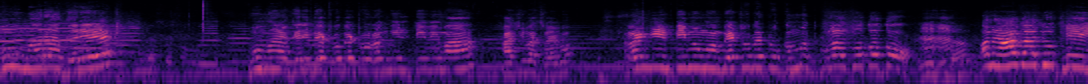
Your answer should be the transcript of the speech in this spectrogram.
હું મારા ઘરે હું મારા ઘરે બેઠો બેઠો રંગીન ટીવીમાં સાચી વાત સાહેબ રંગીન ટીવીમાં બેઠો બેઠો ગમત ગુલાલ જોતો તો અને આ બાજુથી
